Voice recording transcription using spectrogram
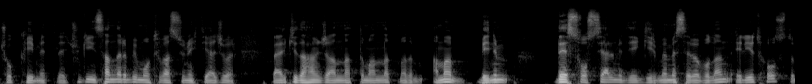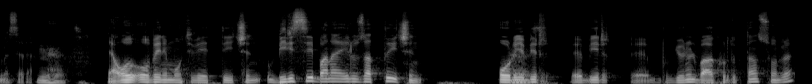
çok kıymetli. Çünkü insanların bir motivasyona ihtiyacı var. Belki daha önce anlattım anlatmadım ama benim de sosyal medyaya girmeme sebep olan Elliot Holst'tu mesela. Evet. Ya o, o beni motive ettiği için, birisi bana el uzattığı için oraya Evet. bir e, bir e, gönül bağı kurduktan sonra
